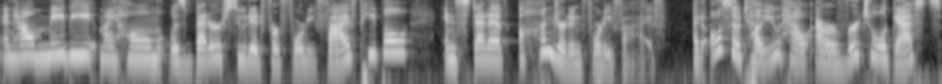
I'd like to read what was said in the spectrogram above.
and how maybe my home was better suited for 45 people instead of 145. I'd also tell you how our virtual guests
